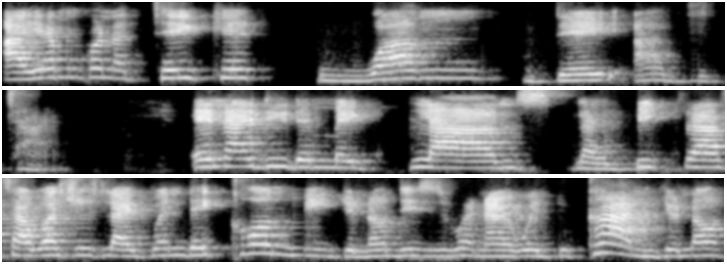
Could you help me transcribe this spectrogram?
I am gonna take it one day at a time. And I didn't make plans, like big plans. I was just like, when they called me, you know, this is when I went to Cannes, you know,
